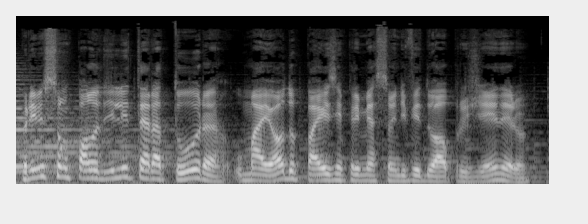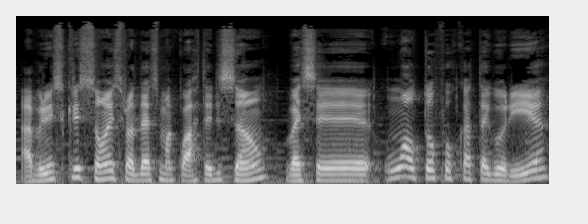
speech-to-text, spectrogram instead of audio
O Prêmio São Paulo de Literatura, o maior do país em premiação individual para o gênero, abriu inscrições para a 14 edição. Vai ser um autor por categoria,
